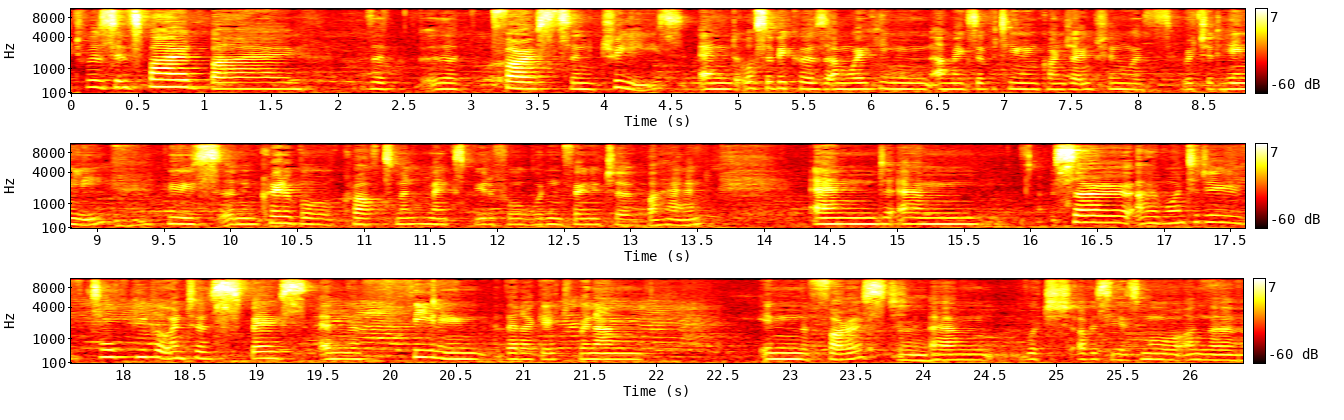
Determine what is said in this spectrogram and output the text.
it was inspired by the, the forests and trees, and also because I'm working, I'm exhibiting in conjunction with Richard Henley, who's an incredible craftsman, makes beautiful wooden furniture by hand. And um, so I wanted to take people into a space and the feeling that I get when I'm in the forest, um, which obviously is more on the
